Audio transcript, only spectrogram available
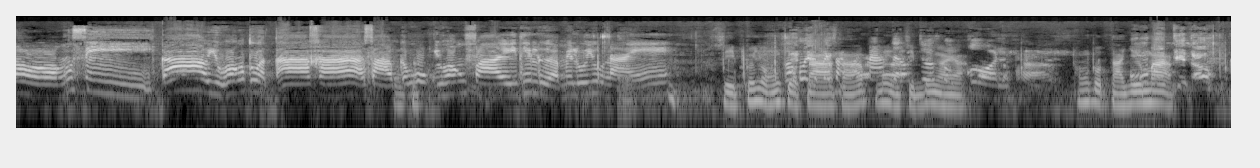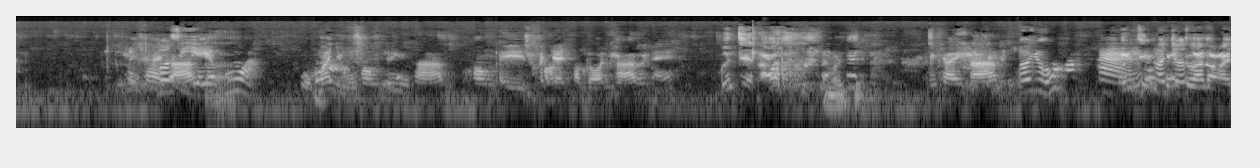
สองสี่เก้าอยู่ห้องตรวจตาค่ะสามกับหกอยู่ห้องไฟที่เหลือไม่รู้อยู่ไหนสิบก็อยู่ห้องตรวจตาครับ ไม่เห็นสิบได้ไงอะก่อนห้องตรวจตาเยอะมากเจ็ดเอาไม่ใช่เบอร์ครัสี่บยังมั่วผมมาอยู่ห้องนี้ครับ ห้องเอสแกนความร้อนครับ เบอร์เจ็ดเอาไม่ใช่ครับ เราอยู่ห้องอาหารเบอร์เจ็ดเราเจอตัวหน่อย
